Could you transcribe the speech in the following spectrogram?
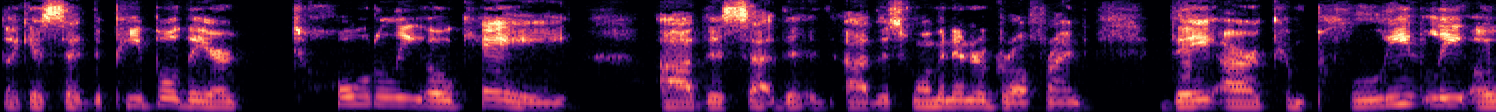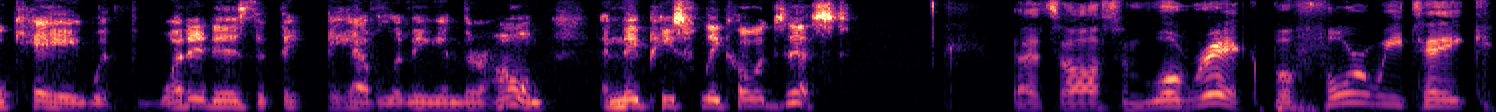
like I said, the people they are totally okay. Uh, this uh, the, uh, this woman and her girlfriend, they are completely okay with what it is that they have living in their home, and they peacefully coexist. That's awesome. Well, Rick, before we take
